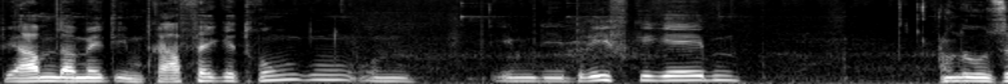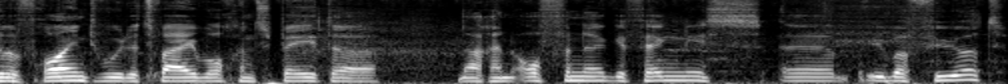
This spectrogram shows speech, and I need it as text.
Wir haben damit ihm Kaffee getrunken und ihm die Brief gegeben. Und unser Freund wurde zwei Wochen später nach einem offenen Gefängnis äh, überführt.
